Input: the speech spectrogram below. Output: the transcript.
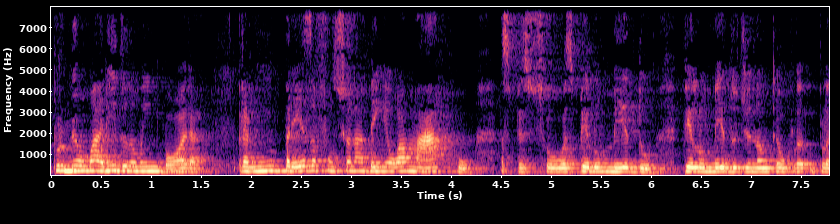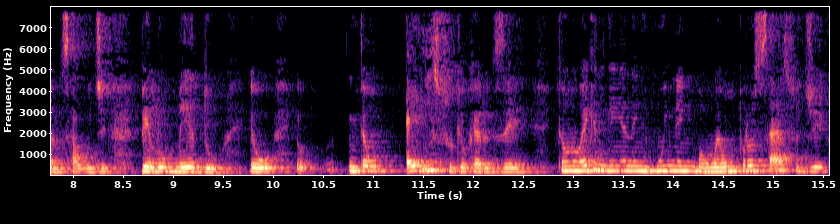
para o meu marido não ir embora para minha empresa funcionar bem, eu amarro as pessoas pelo medo, pelo medo de não ter o plano de saúde, pelo medo. Eu, eu, então, é isso que eu quero dizer. Então, não é que ninguém é nem ruim nem bom, é um processo de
